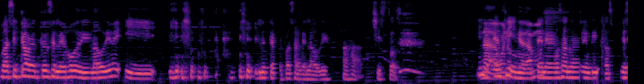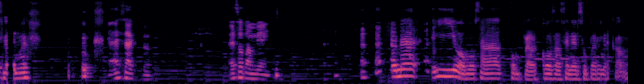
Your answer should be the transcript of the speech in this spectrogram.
Básicamente se le jodió el audio y, y, y le tengo que pasar el audio. Ajá, chistoso. Nada, en bueno, fin, quedamos- tenemos a nuestro invitado especial de nuevo. Exacto. Eso también. Una- y vamos a comprar cosas en el supermercado.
